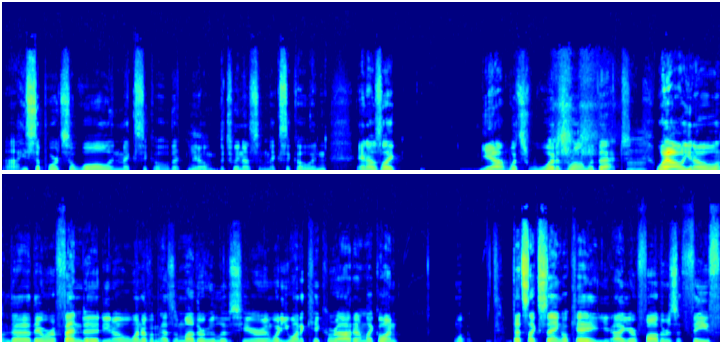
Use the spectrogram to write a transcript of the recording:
Uh, he supports a wall in Mexico that you know between us and Mexico, and and I was like, yeah, what's what is wrong with that? Well, you know, the, they were offended. You know, one of them has a mother who lives here, and what do you want to kick her out? And I'm like going, what? That's like saying, okay, uh, your father is a thief,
